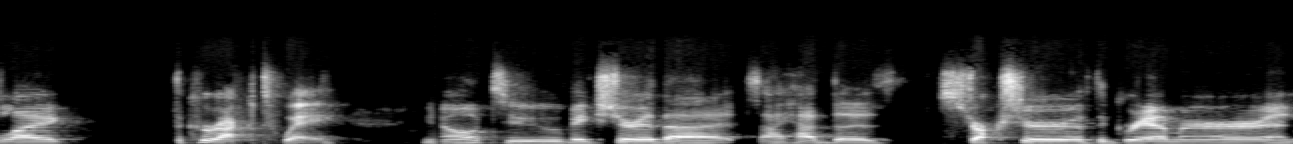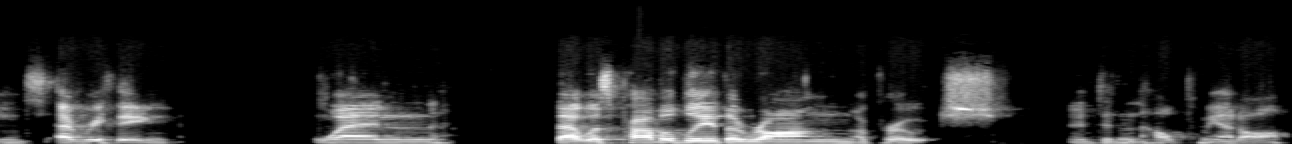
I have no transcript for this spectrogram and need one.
like the correct way, you know, to make sure that I had the structure of the grammar and everything when that was probably the wrong approach. It didn't help me at all.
